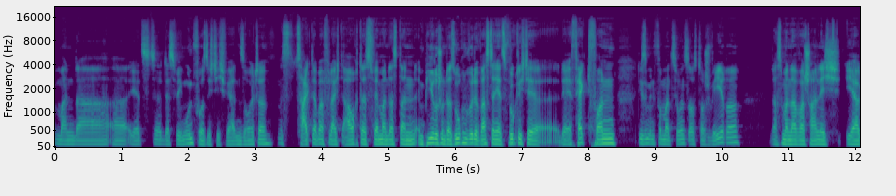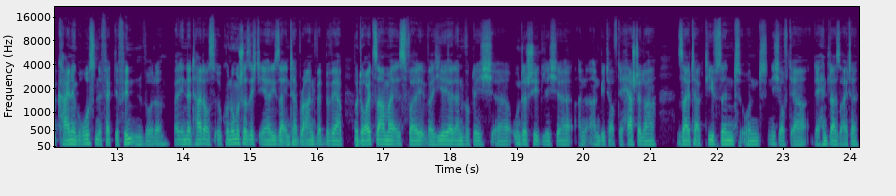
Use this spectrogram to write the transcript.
man da äh, jetzt deswegen unvorsichtig werden sollte. Es zeigt aber vielleicht auch, dass wenn man das dann empirisch untersuchen würde, was denn jetzt wirklich der, der Effekt von diesem Informationsaustausch wäre, dass man da wahrscheinlich eher keine großen Effekte finden würde. Weil in der Tat aus ökonomischer Sicht eher dieser Interbrand-Wettbewerb bedeutsamer ist, weil, weil hier ja dann wirklich äh, unterschiedliche An Anbieter auf der Herstellerseite aktiv sind und nicht auf der, der Händlerseite,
